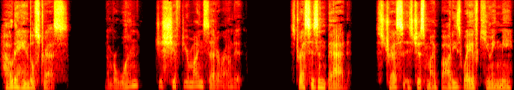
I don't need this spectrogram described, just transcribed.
how to handle stress. Number one, just shift your mindset around it. Stress isn't bad. Stress is just my body's way of cueing me.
